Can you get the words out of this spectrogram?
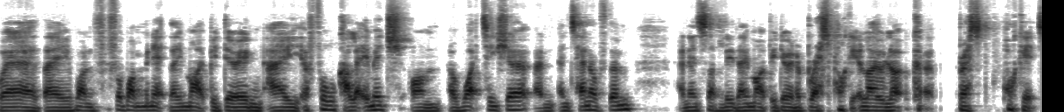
where they one for one minute they might be doing a, a full color image on a white t-shirt and, and 10 of them. And then suddenly they might be doing a breast pocket logo, breast pocket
